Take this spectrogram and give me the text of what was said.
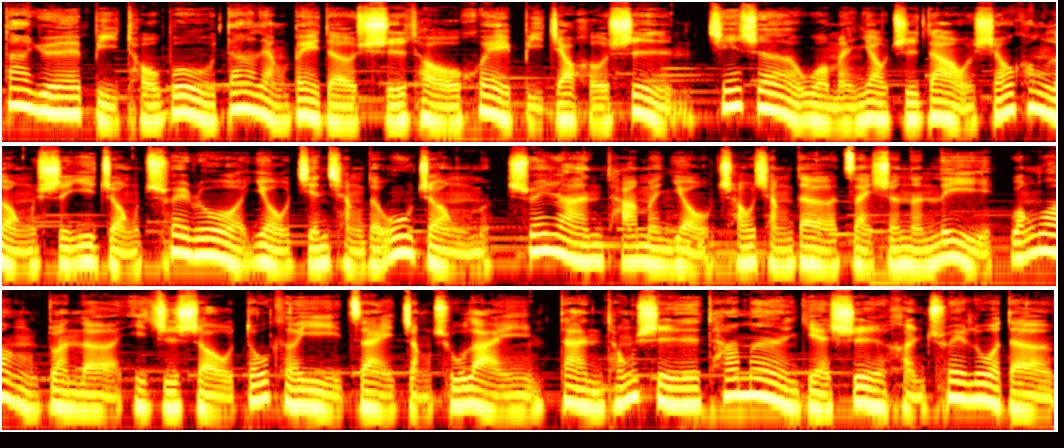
大约比头部大两倍的石头会比较合适。接着我们要知道，小恐龙是一种脆弱又坚强的物种。虽然它们有超强的再生能力，往往断了一只手都可以再长出来，但同时它们也是很脆弱的。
